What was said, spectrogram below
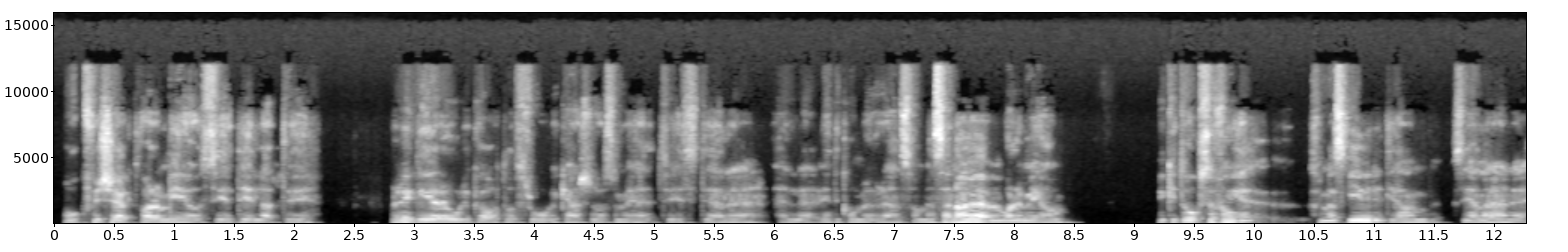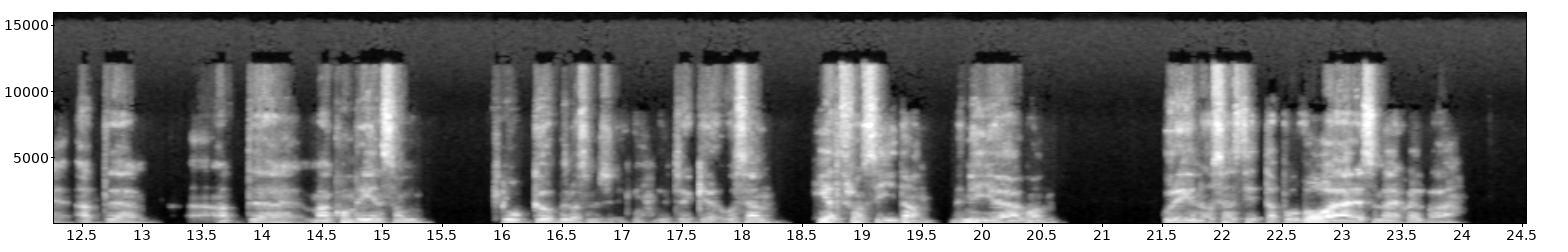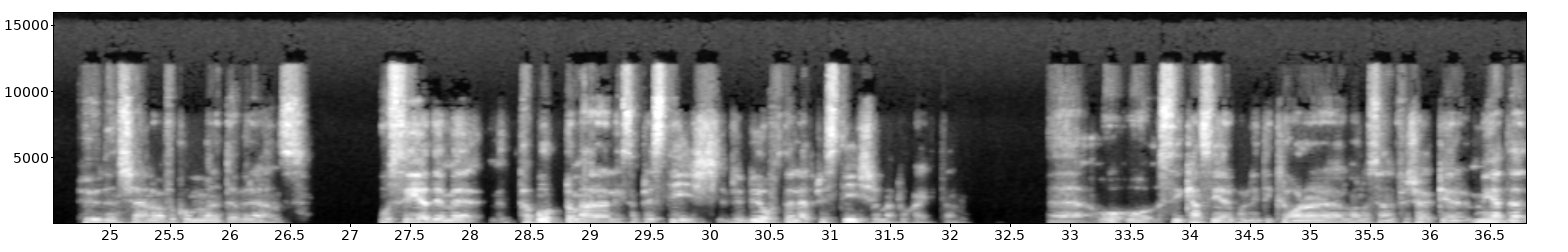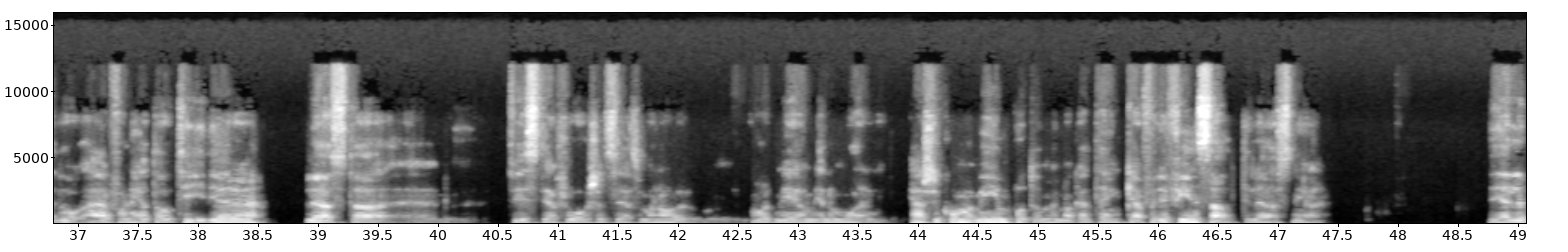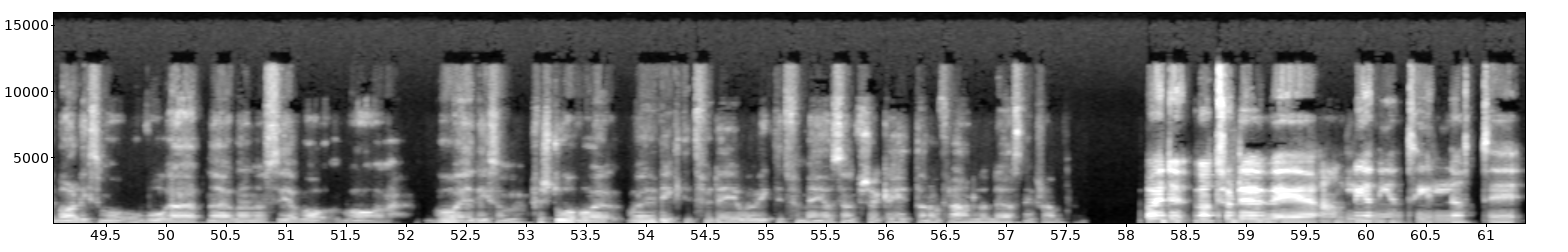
och försökt vara med och se till att vi reglerar olika avtalsfrågor kanske då som är tvistiga eller, eller inte kommer överens om. Men sen har jag även varit med om, vilket också fungerar, som jag skriver lite grann senare här, att, eh, att eh, man kommer in som klok gubbe då, som du uttrycker och sen helt från sidan med nya ögon går in och sen tittar på vad är det som är själva hudens kärna, varför kommer man inte överens? Och se det med, ta bort de här liksom prestige, det blir ofta lätt prestige i de här projekten. Eh, och, och se, kan se det på lite klarare ögon och sen försöker med då erfarenhet av tidigare lösta eh, tvistiga frågor så att säga som man har varit med om genom åren. Kanske komma med input om hur man kan tänka, för det finns alltid lösningar. Det gäller bara liksom att, att våga öppna ögonen och se vad, vad, vad är liksom, förstå vad, vad är viktigt för dig och vad är viktigt för mig och sen försöka hitta någon förhandlad lösning fram till. Vad, det, vad tror du är anledningen till att det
